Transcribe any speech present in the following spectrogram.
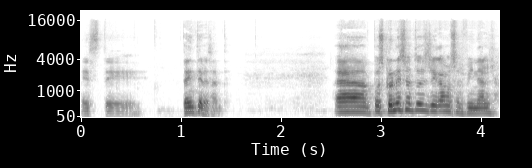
este, está interesante. Ah, pues con eso entonces llegamos al final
